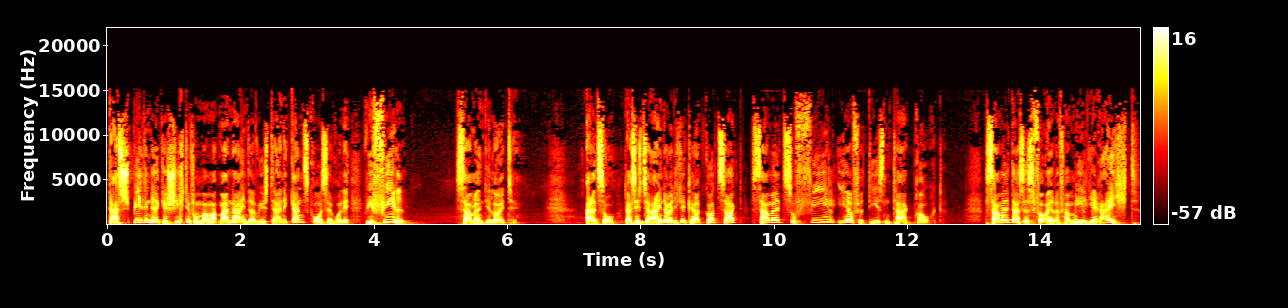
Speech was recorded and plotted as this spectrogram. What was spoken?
Das spielt in der Geschichte von Manna in der Wüste eine ganz große Rolle. Wie viel sammeln die Leute? Also, das ist ja eindeutig geklärt. Gott sagt, sammelt so viel ihr für diesen Tag braucht. Sammelt, dass es für eure Familie reicht,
